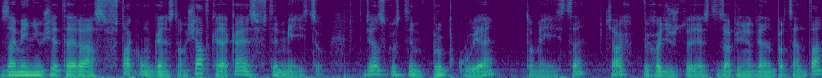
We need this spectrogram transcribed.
zamienił się teraz w taką gęstą siatkę, jaka jest w tym miejscu. W związku z tym próbkuję to miejsce, ciach, wychodzi, że to jest za 51%.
